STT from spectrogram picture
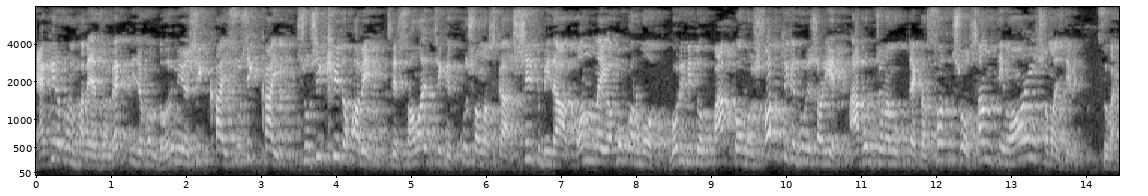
একই রকমভাবে একজন ব্যক্তি যখন ধর্মীয় শিক্ষায়, সুশিক্ষায় সুশিক্ষিত হবে, সে সমাজ থেকে কুসংস্কার শিখ বিদাত অন্যায়, অপকর্ম, গর্হিত পাপকর্ম সব থেকে দূরে সরিয়ে আবর্জনামুক্ত একটা স্বচ্ছ, শান্তিময় সমাজ দেবে। সুবাহ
